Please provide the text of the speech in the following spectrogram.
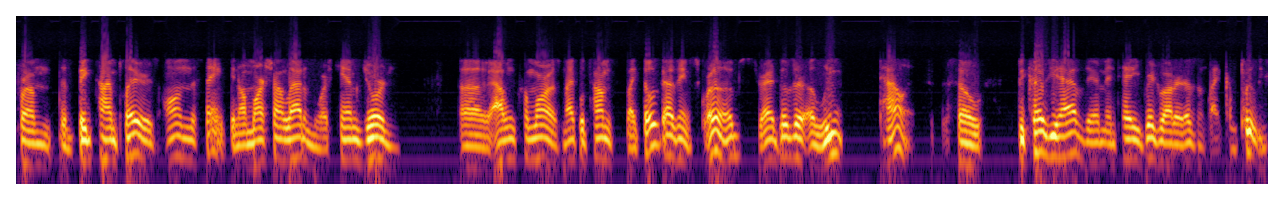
from the big time players on the Saints. You know, Marshon Lattimore's, Cam Jordan, uh, Alvin Kamara's, Michael Thomas. Like those guys ain't scrubs, right? Those are elite talent. So because you have them and Teddy Bridgewater doesn't like completely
